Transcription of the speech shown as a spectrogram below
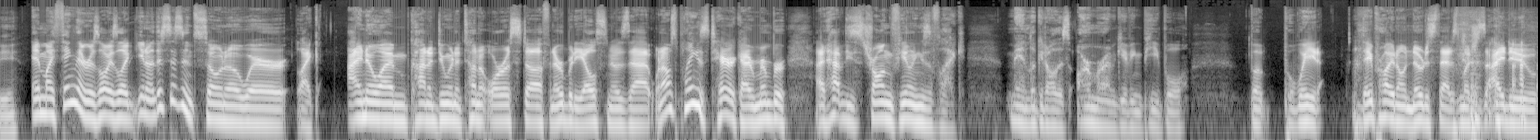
AD. and my thing there is always like, you know, this isn't Sona where like I know I'm kind of doing a ton of aura stuff and everybody else knows that. When I was playing as Taric, I remember I'd have these strong feelings of like, man, look at all this armor I'm giving people. But but wait, they probably don't notice that as much as I do.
